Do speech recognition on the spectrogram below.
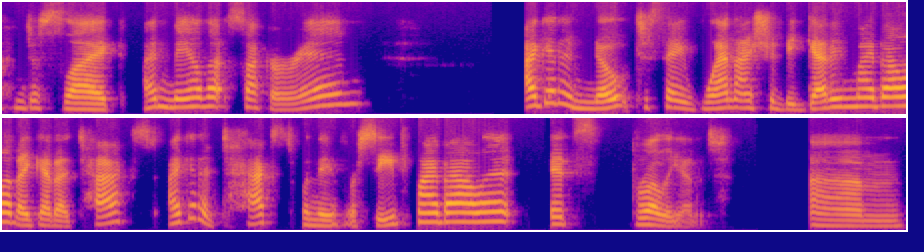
I'm just like, I mail that sucker in. I get a note to say when I should be getting my ballot. I get a text. I get a text when they've received my ballot. It's brilliant. Um,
